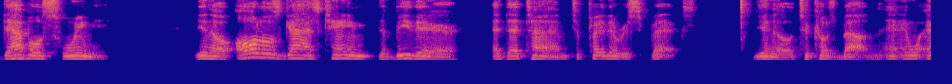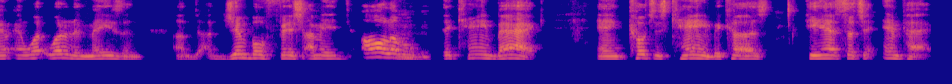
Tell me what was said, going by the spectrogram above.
Dabo Swinney, you know, all those guys came to be there at that time to pay their respects, you know, to Coach Bowden. And and, and what what an amazing um, Jimbo Fish. I mean, all of them mm. they came back, and coaches came because he had such an impact.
